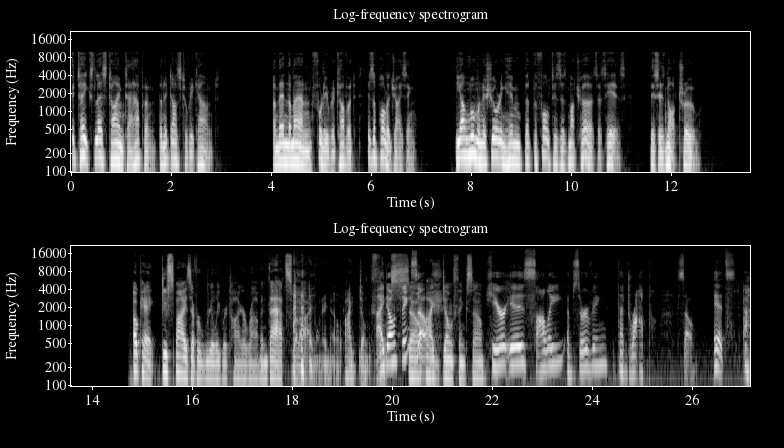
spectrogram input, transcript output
It takes less time to happen than it does to recount. And then the man, fully recovered, is apologizing. The young woman assuring him that the fault is as much hers as his, this is not true. Okay, do spies ever really retire, Robin? That's what I want to know. I don't think I don't think so. so. I don't think so. Here is Solly observing the drop. So it's uh,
